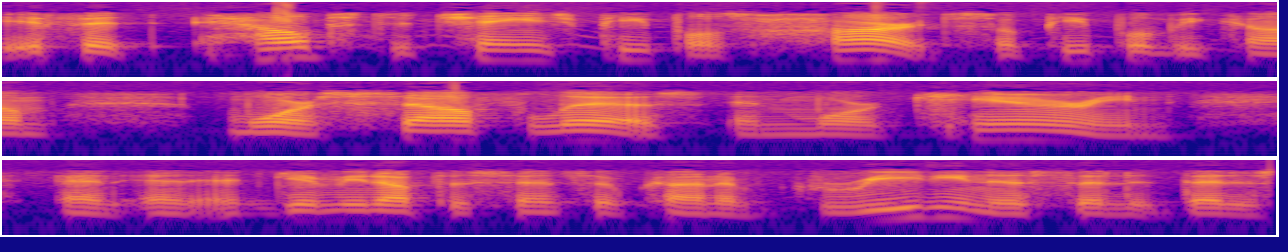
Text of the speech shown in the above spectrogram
if it helps to change people's hearts so people become more selfless and more caring and, and, and giving up the sense of kind of greediness that that is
